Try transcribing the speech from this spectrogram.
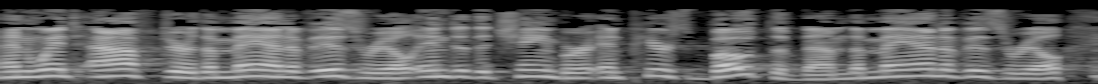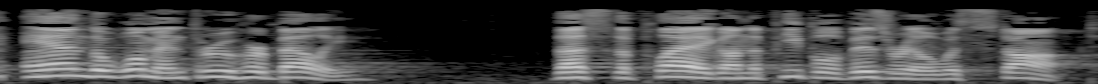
and went after the man of Israel into the chamber and pierced both of them, the man of Israel and the woman, through her belly. Thus the plague on the people of Israel was stopped.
